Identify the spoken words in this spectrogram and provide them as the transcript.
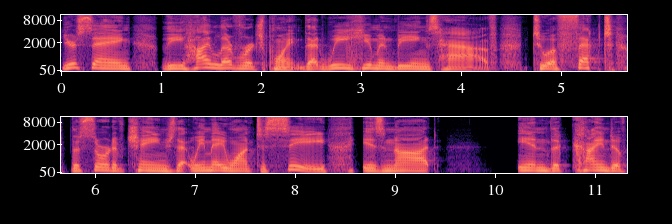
You're saying the high leverage point that we human beings have to affect the sort of change that we may want to see is not in the kind of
